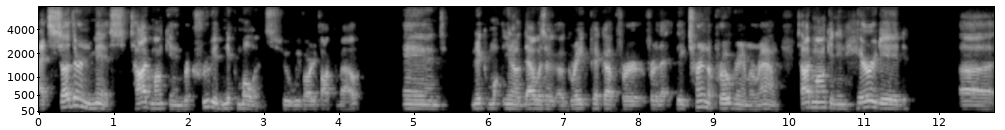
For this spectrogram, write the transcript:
at Southern Miss Todd Monken recruited Nick Mullens who we've already talked about and Nick, you know, that was a, a, great pickup for for that. They turned the program around. Todd Monken inherited uh,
